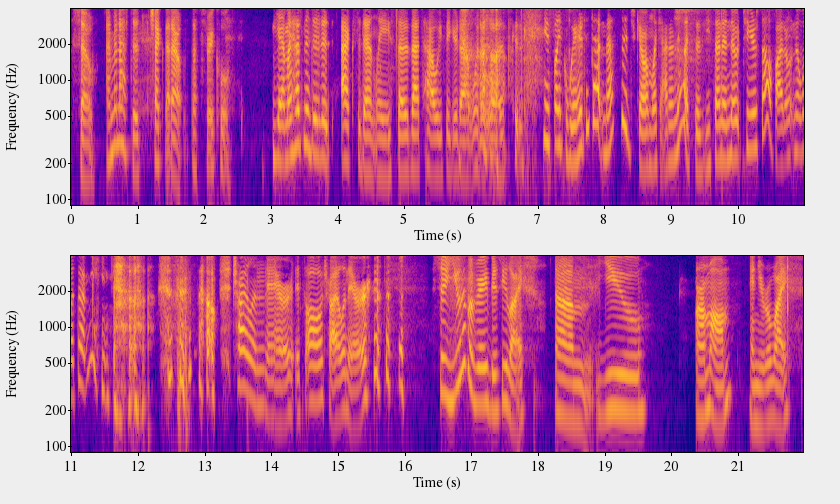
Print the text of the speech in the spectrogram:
So I'm going to have to check that out. That's very cool. Yeah, my husband did it accidentally, so that's how we figured out what it was. Because he's like, "Where did that message go?" I'm like, "I don't know. It says you sent a note to yourself. I don't know what that means." so trial and error. It's all trial and error. so you have a very busy life um, you are a mom and you're a wife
